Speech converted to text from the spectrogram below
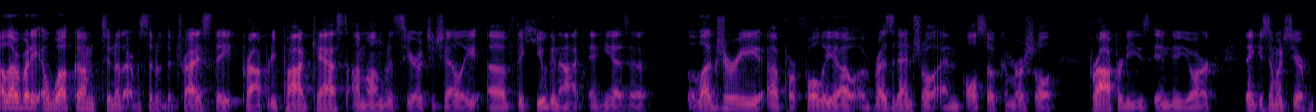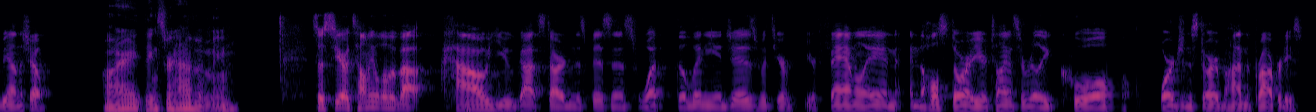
Hello, everybody, and welcome to another episode of the Tri State Property Podcast. I'm on with Ciro Chechile of the Huguenot, and he has a luxury uh, portfolio of residential and also commercial properties in New York. Thank you so much, Ciro, for being on the show. All right. Thanks for having me. So, Ciro, tell me a little bit about how you got started in this business, what the lineage is with your your family, and and the whole story. You're telling us a really cool origin story behind the properties.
